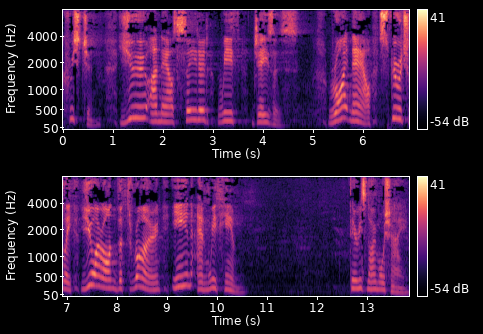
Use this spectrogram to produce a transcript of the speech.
Christian, you are now seated with Jesus. Right now, spiritually, you are on the throne in and with Him. There is no more shame.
